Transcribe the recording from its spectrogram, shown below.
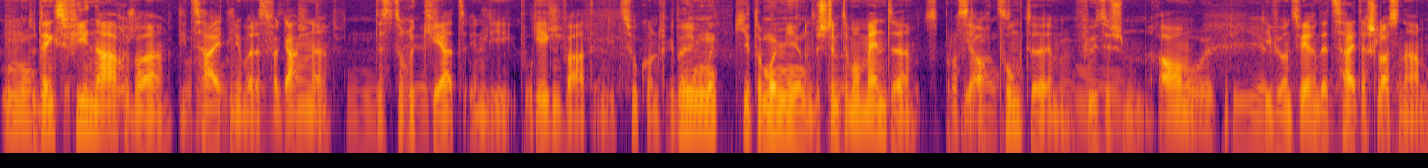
Du denkst viel nach über die Zeiten, über das Vergangene, das zurückkehrt in die Gegenwart, in die Zukunft. Und bestimmte Momente, wie auch Punkte im physischen Raum, die wir uns während der Zeit erschlossen haben.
